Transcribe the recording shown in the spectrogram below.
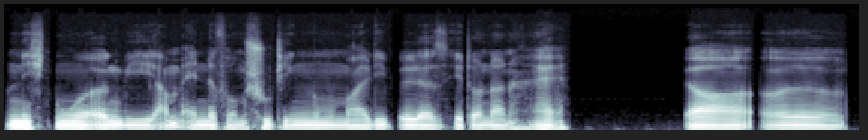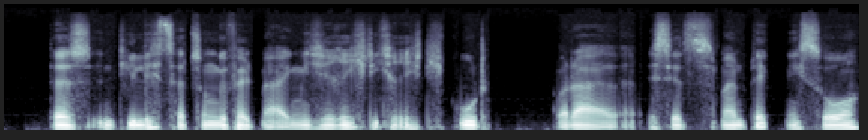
und nicht nur irgendwie am Ende vom Shooting mal die Bilder seht und dann, hä, ja, äh, das, die Lichtsetzung gefällt mir eigentlich richtig, richtig gut. Aber da ist jetzt mein Blick nicht so.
